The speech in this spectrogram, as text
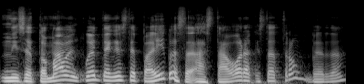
ni se tomaba en cuenta en este país hasta, hasta ahora que está Trump, ¿verdad?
